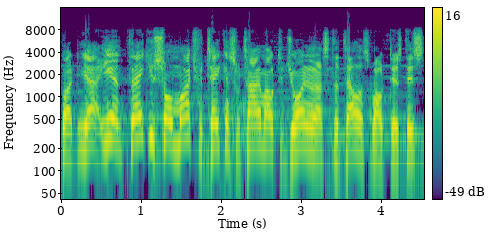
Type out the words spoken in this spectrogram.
But yeah, Ian, thank you so much for taking some time out to joining us to tell us about this. This,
